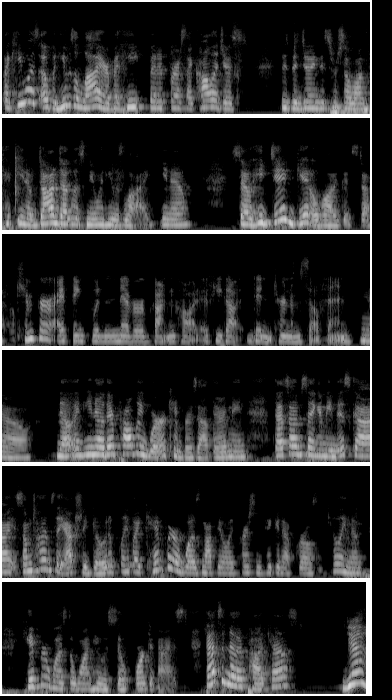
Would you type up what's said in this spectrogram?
Like he was open. He was a liar, but he, but for a psychologist who's been doing this for so long, you know, Don Douglas knew when he was lying, you know? So he did get a lot of good stuff Kemper, I think, would never have gotten caught if he got didn't turn himself in. No, no, and you know there probably were Kempers out there. I mean, that's what I'm saying. I mean, this guy sometimes they actually go to play. Like Kemper was not the only person picking up girls and killing them. Kemper was the one who was so organized. That's another podcast. Yeah,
